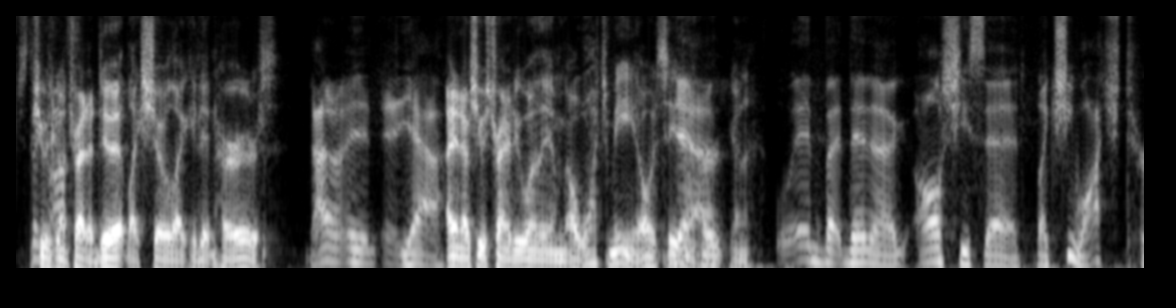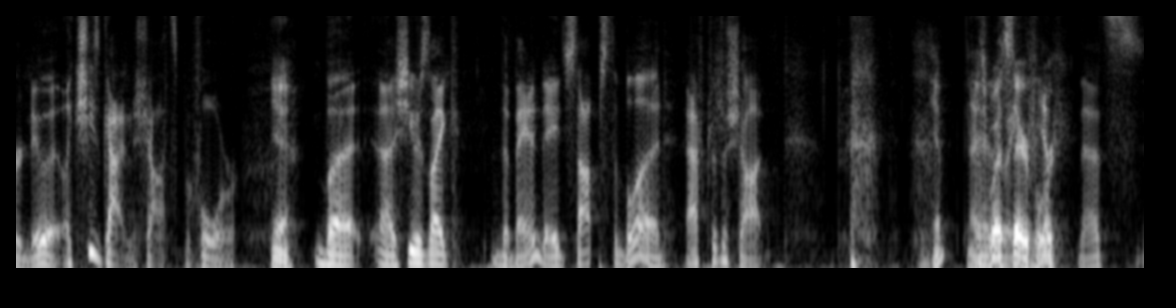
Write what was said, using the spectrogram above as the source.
She's she was going to try to do it, like show like it didn't hurt. Or, I don't, it, it- yeah, I didn't know she was trying to do one of them. Oh, watch me! Oh, see it Yeah. don't hurt. Kind of. But then uh, all she said, like she watched her do it. Like she's gotten shots before, Yeah, but uh, she was like, the band aid stops the blood after the shot. yep. That's what it's was there for. "Yep." That's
